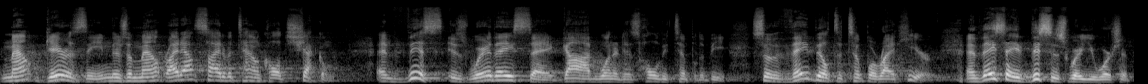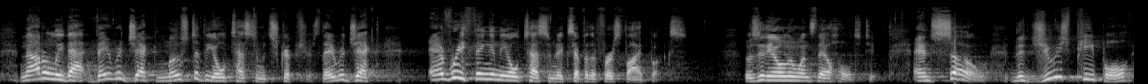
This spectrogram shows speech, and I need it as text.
Mount Gerizim, there's a mount right outside of a town called Shechem. And this is where they say God wanted his holy temple to be. So they built a temple right here. And they say this is where you worship. Not only that, they reject most of the Old Testament scriptures. They reject everything in the Old Testament except for the first five books. Those are the only ones they'll hold to. And so, the Jewish people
